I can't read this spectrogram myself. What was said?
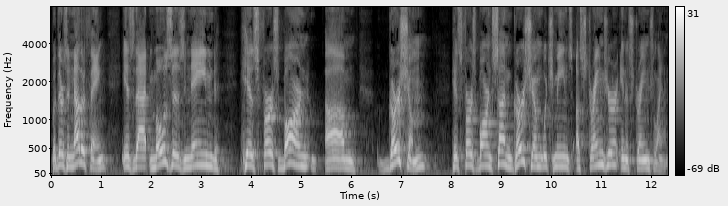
But there's another thing is that Moses named his firstborn um, Gershom, his firstborn son Gershom, which means a stranger in a strange land.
